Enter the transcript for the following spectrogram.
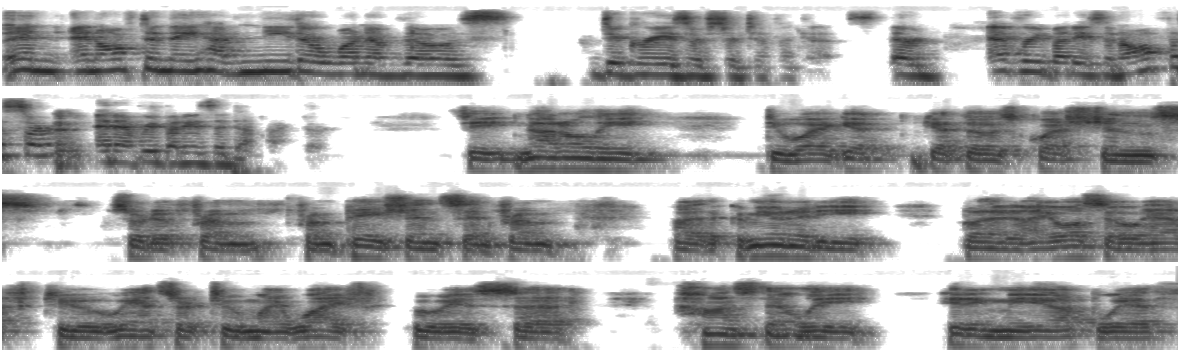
And and often they have neither one of those degrees or certificates. They're everybody's an officer and everybody's a doctor. See, not only do I get get those questions sort of from from patients and from uh, the community, but I also have to answer to my wife, who is uh, constantly hitting me up with,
